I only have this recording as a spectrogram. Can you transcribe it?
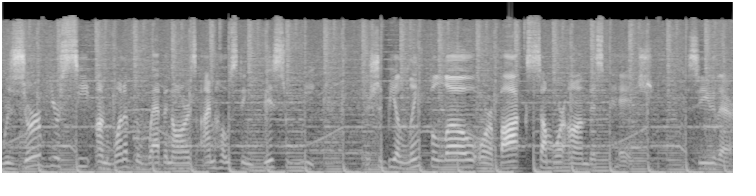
Reserve your seat on one of the webinars I'm hosting this week. There should be a link below or a box somewhere on this page. See you there.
